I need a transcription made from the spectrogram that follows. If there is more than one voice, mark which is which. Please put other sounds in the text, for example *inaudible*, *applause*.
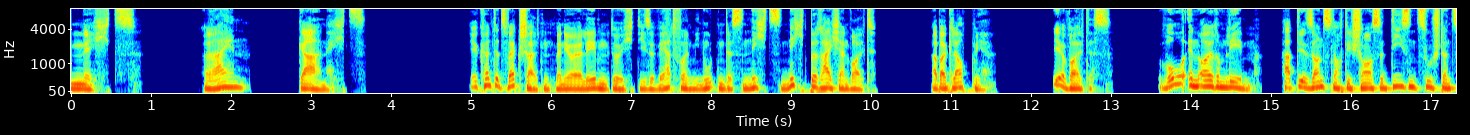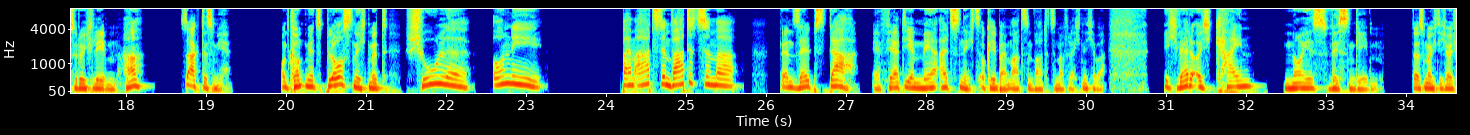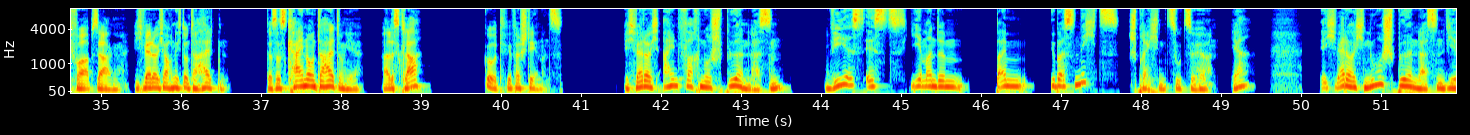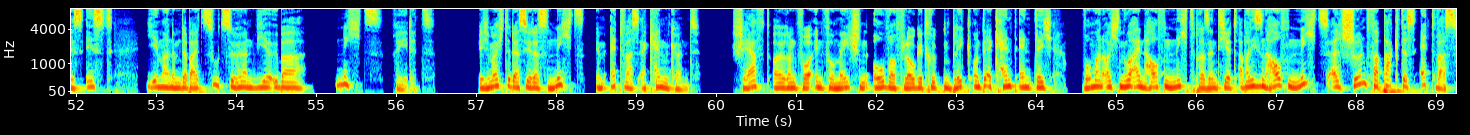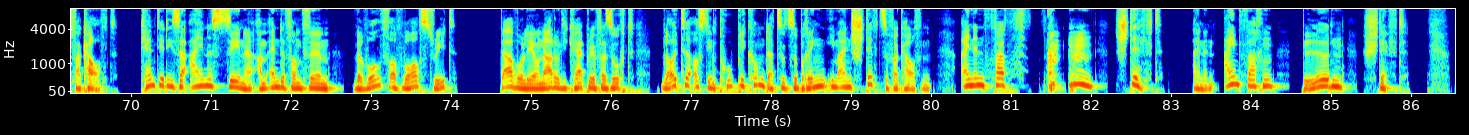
Speaker 1: nichts. Rein gar nichts. Ihr könnt jetzt wegschalten, wenn ihr euer Leben durch diese wertvollen Minuten des Nichts nicht bereichern wollt. Aber glaubt mir, ihr wollt es. Wo in eurem Leben habt ihr sonst noch die Chance, diesen Zustand zu durchleben, ha? Sagt es mir. Und kommt mir jetzt bloß nicht mit
Speaker 2: Schule, Uni, beim Arzt im Wartezimmer.
Speaker 1: Denn selbst da erfährt ihr mehr als nichts. Okay, beim Arzt im Wartezimmer vielleicht nicht, aber ich werde euch kein neues Wissen geben. Das möchte ich euch vorab sagen. Ich werde euch auch nicht unterhalten. Das ist keine Unterhaltung hier. Alles klar? Gut, wir verstehen uns. Ich werde euch einfach nur spüren lassen, wie es ist, jemandem beim übers Nichts sprechen zuzuhören, ja? Ich werde euch nur spüren lassen, wie es ist, jemandem dabei zuzuhören, wie er über nichts redet. Ich möchte, dass ihr das Nichts im Etwas erkennen könnt. Schärft euren vor Information Overflow getrübten Blick und erkennt endlich, wo man euch nur einen Haufen Nichts präsentiert, aber diesen Haufen Nichts als schön verpacktes Etwas verkauft. Kennt ihr diese eine Szene am Ende vom Film The Wolf of Wall Street? Da, wo Leonardo DiCaprio versucht, Leute aus dem Publikum dazu zu bringen, ihm einen Stift zu verkaufen. Einen Verf *clears throat* Stift. Einen einfachen, blöden Stift.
